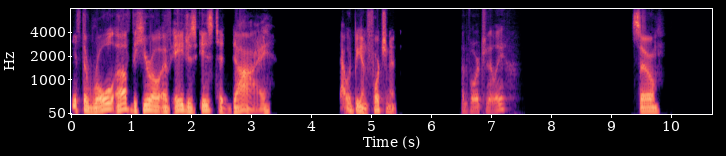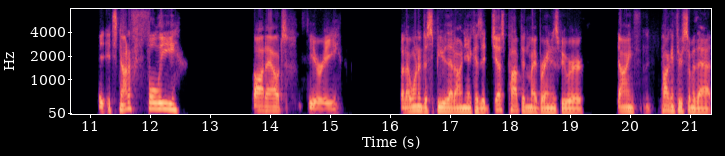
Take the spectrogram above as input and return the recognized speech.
If the role of the hero of ages is to die, that would be unfortunate. Unfortunately. So it's not a fully thought out theory, but I wanted to spew that on you because it just popped in my brain as we were dying, talking through some of that.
